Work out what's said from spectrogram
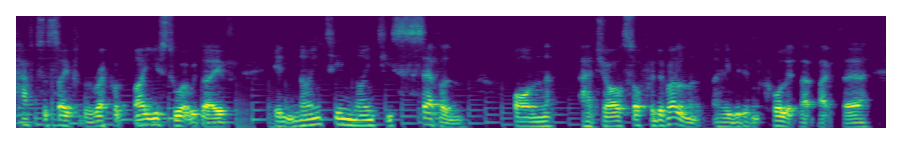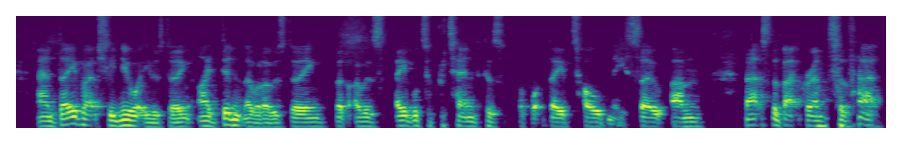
have to say for the record, I used to work with Dave in 1997 on agile software development, only we didn't call it that back there. And Dave actually knew what he was doing. I didn't know what I was doing, but I was able to pretend because of what Dave told me. So um, that's the background to that.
